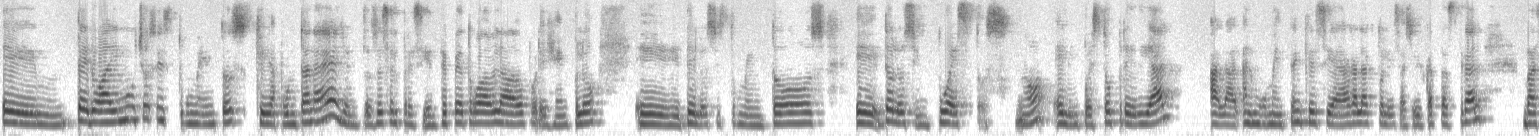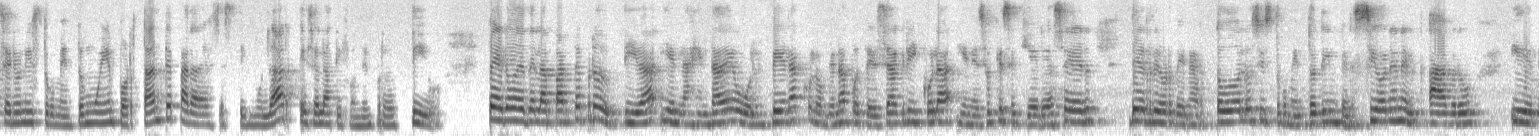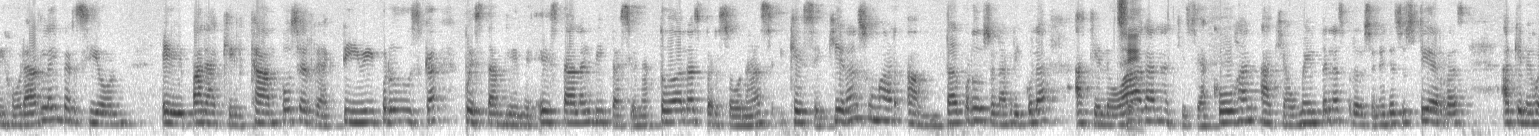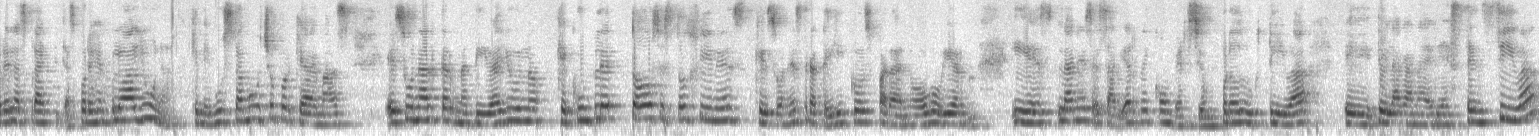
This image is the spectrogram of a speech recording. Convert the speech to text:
Em, pero hay muchos instrumentos que apuntan a ello. Entonces, el presidente Petro ha hablado, por ejemplo, eh, de los instrumentos eh, de los impuestos, ¿no? El impuesto predial, al momento en que se haga la actualización catastral, va a ser un instrumento muy importante para desestimular ese latifundio improductivo. Pero desde la parte productiva y en la agenda de volver a Colombia una potencia agrícola y en eso que se quiere hacer de reordenar todos los instrumentos de inversión en el agro y de mejorar la inversión eh, para que el campo se reactive y produzca, pues también está la invitación a todas las personas que se quieran sumar a montar producción agrícola a que lo hagan, a que se acojan, a que aumenten las producciones de sus tierras, a que mejoren las prácticas. Por ejemplo, hay una que me gusta mucho porque además es una alternativa y uno que cumple todos estos fines que son estratégicos para el nuevo gobierno y es la necesaria reconversión productiva eh, de la ganadería extensiva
